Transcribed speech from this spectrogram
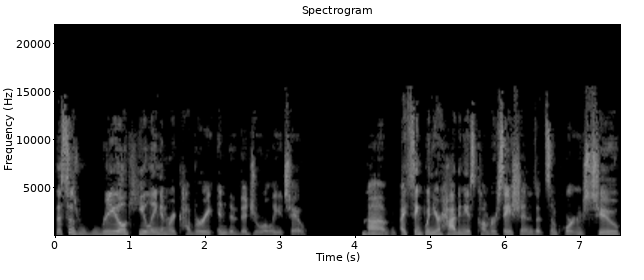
this is real healing and recovery individually too. Mm-hmm. Um, I think when you're having these conversations, it's important to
